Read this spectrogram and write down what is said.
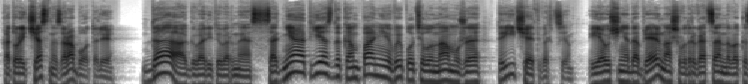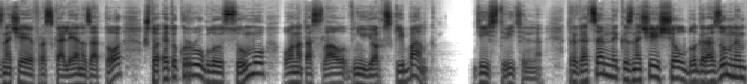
который честно заработали». «Да», — говорит Эвернес, — «со дня отъезда компания выплатила нам уже три четверти. Я очень одобряю нашего драгоценного казначея Фраскалена за то, что эту круглую сумму он отослал в Нью-Йоркский банк». Действительно, драгоценный казначей счел благоразумным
